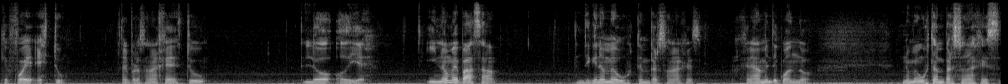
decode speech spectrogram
que fue Stu. El personaje de Stu lo odié. Y no me pasa de que no me gusten personajes. Generalmente cuando no me gustan personajes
